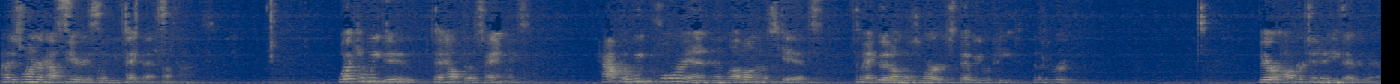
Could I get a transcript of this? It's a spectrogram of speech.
I just wonder how seriously we take that sometimes. What can we do to help those families? How can we pour in and love on those kids to make good on those words that we repeat as a group? There are opportunities everywhere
